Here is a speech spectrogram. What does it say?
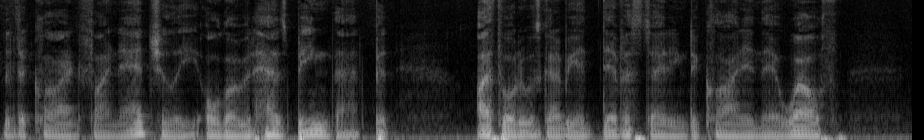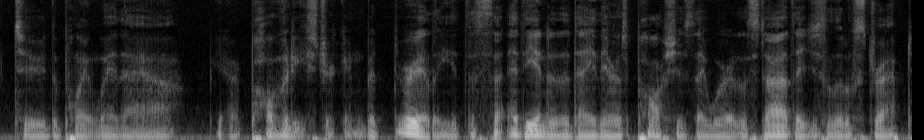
the decline financially, although it has been that, but I thought it was going to be a devastating decline in their wealth to the point where they are, you know, poverty stricken. But really, at the, at the end of the day, they're as posh as they were at the start. They're just a little strapped.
